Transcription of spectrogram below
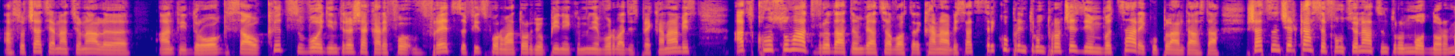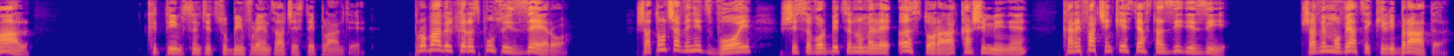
Asociația Națională antidrog sau câți voi dintre ăștia care vreți să fiți formatori de opinie când vine vorba despre cannabis, ați consumat vreodată în viața voastră cannabis, ați trecut printr-un proces de învățare cu planta asta și ați încercat să funcționați într-un mod normal cât timp sunteți sub influența acestei plante. Probabil că răspunsul e zero. Și atunci veniți voi și să vorbiți în numele ăstora, ca și mine, care facem chestia asta zi de zi. Și avem o viață echilibrată.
